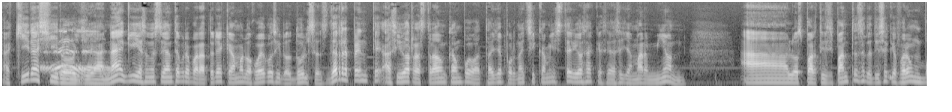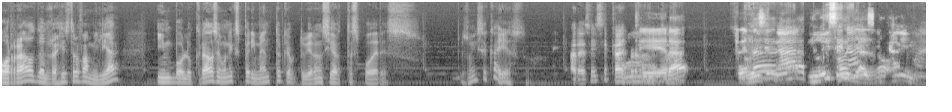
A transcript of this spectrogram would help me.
Akira Shiroyanagi es un estudiante preparatoria que ama los juegos y los dulces. De repente ha sido arrastrado a un campo de batalla por una chica misteriosa que se hace llamar Mion. A los participantes se les dice que fueron borrados del registro familiar, involucrados en un experimento que obtuvieron ciertos poderes. Pues no dice cae esto. Parece y se cae. pero no, Era. No dice nada, no dice nada y Royal, se ¿no? cae, man.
